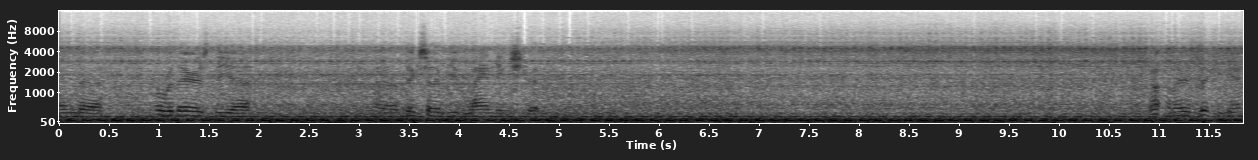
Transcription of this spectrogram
And uh, over there is the uh, uh, Big Southern Butte landing strip. Oh, there's Vic again.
